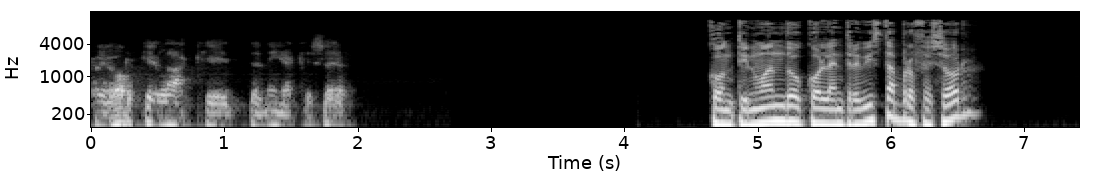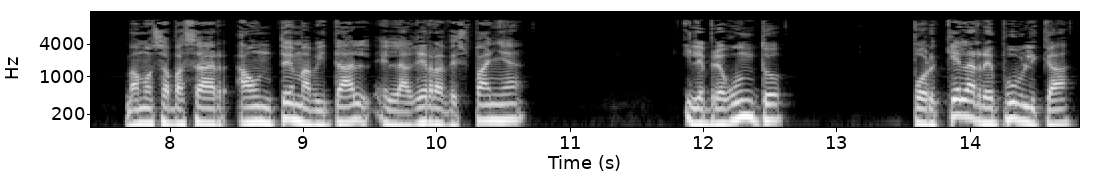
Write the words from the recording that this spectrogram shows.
peor que la que tenía que ser. Continuando con la entrevista, profesor, vamos a pasar a un tema vital en la guerra de España y le pregunto por qué la República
